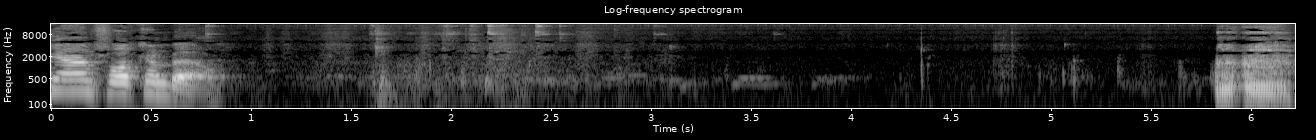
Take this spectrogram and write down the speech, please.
Le'Veon fucking Bell.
